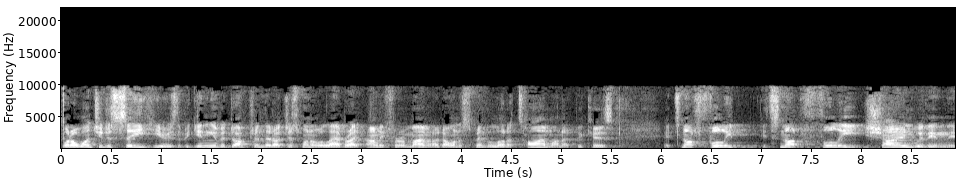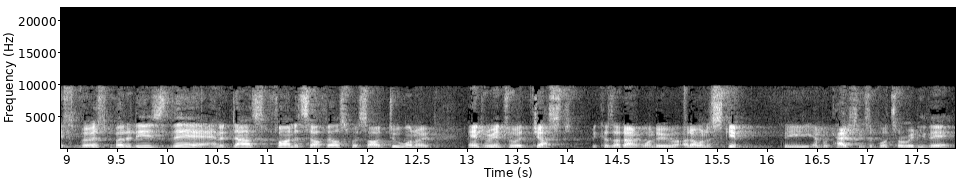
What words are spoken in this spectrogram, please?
What I want you to see here is the beginning of a doctrine that I just want to elaborate only for a moment. I don't want to spend a lot of time on it because it's not fully, it's not fully shown within this verse, but it is there and it does find itself elsewhere. So I do want to enter into it just because I don't want to, I don't want to skip the implications of what's already there.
